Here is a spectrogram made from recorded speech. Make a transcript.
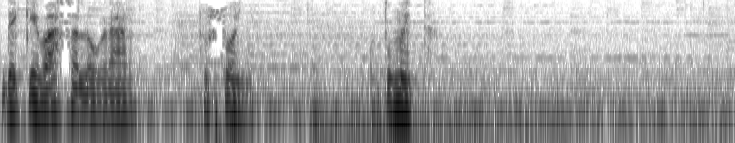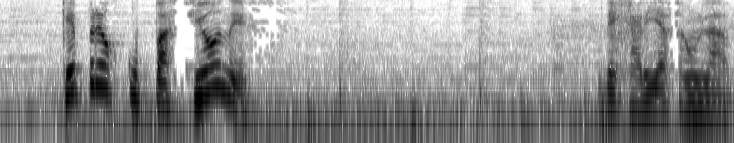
de que vas a lograr tu sueño o tu meta? ¿Qué preocupaciones dejarías a un lado?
